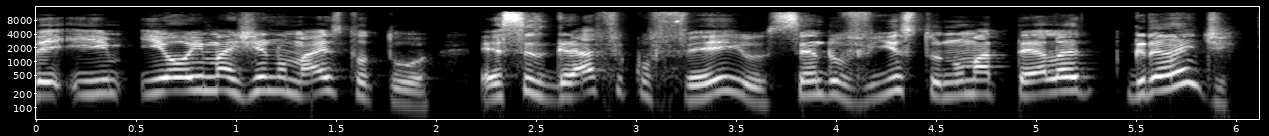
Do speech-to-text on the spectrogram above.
E, e, eu imagino mais, Tutu, esses gráficos feios sendo visto numa tela grande.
